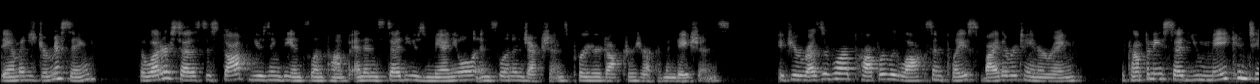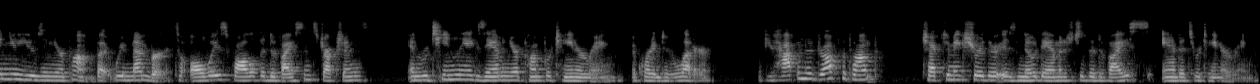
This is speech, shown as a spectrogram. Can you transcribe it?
damaged, or missing, the letter says to stop using the insulin pump and instead use manual insulin injections per your doctor's recommendations. If your reservoir properly locks in place by the retainer ring, the company said you may continue using your pump, but remember to always follow the device instructions and routinely examine your pump retainer ring, according to the letter. If you happen to drop the pump, check to make sure there is no damage to the device and its retainer ring.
